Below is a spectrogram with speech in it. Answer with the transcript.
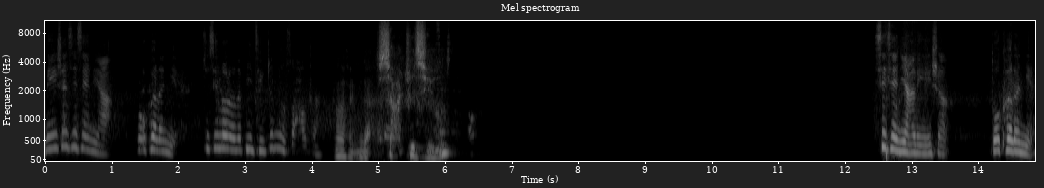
林医生，谢谢你啊，多亏了你，最近乐乐的病情真的有所好转。乐乐很勇敢。夏之晴，谢谢你啊，林医生，多亏了你，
